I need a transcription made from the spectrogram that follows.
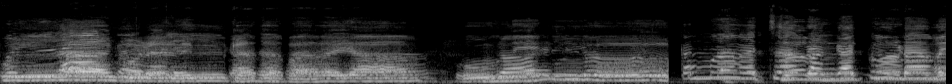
പുല്ലാങ്കുഴലിൽ കഥ പറയാം കമ്മ വെച്ച തങ്കക്കുടമേ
